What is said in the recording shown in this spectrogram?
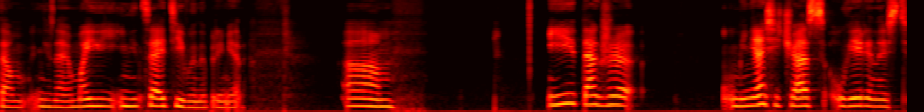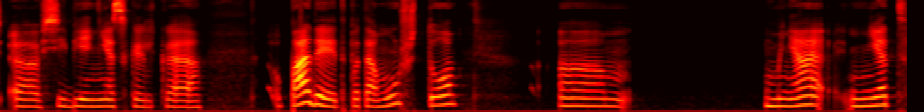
там, не знаю, мои инициативы, например. Um, и также у меня сейчас уверенность э, в себе несколько падает, потому что у меня нет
